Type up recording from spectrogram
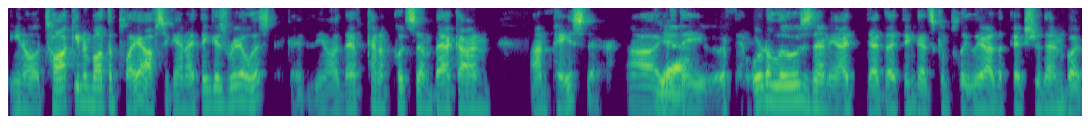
you know, talking about the playoffs again, I think is realistic. You know, that kind of puts them back on on pace there. Uh, yeah. If they if they were to lose, then I that, I think that's completely out of the picture then. But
